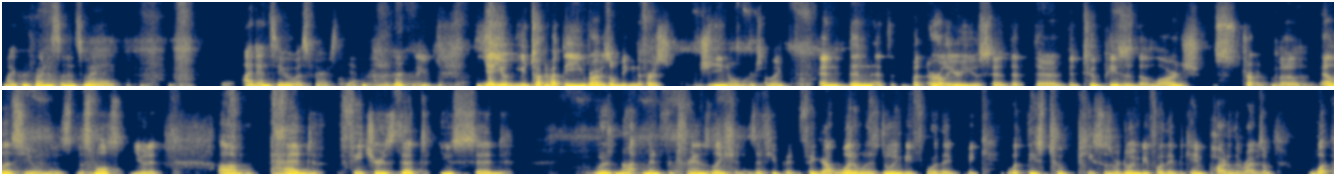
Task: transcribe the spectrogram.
Microphone is on its way. I didn't see who was first. Yeah. yeah, you, you talked about the ribosome being the first genome or something, and then, the, but earlier you said that the the two pieces, the large, the LSU and the, the small unit, um, had features that you said was not meant for translation, as if you could figure out what it was doing before they became, what these two pieces were doing before they became part of the ribosome. What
